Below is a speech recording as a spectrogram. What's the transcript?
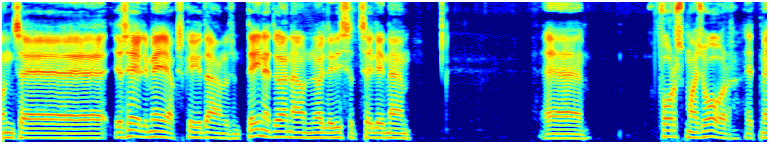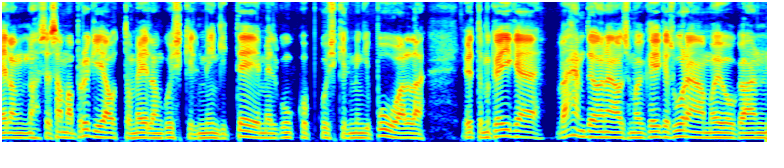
on see, ja see oli meie jaoks kõige tõenäolisem. teine tõenäoline oli lihtsalt selline force majeure, et meil on noh, seesama prügiauto, meil on kuskil mingi tee, meil kukub kuskil mingi puu alla. Ja ütleme, kõige vähem tõenäolisem, aga kõige suurema mõjuga on,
